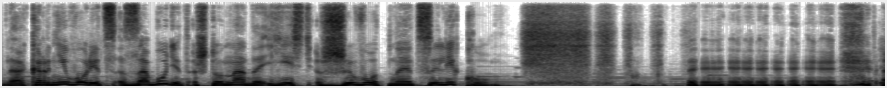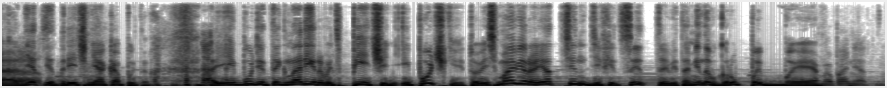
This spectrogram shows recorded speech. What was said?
э, карниворец забудет, что надо есть животное целиком, Нет, нет, речь не о копытах. И будет игнорировать печень и почки, то весьма вероятен дефицит витаминов группы В. Ну, понятно.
